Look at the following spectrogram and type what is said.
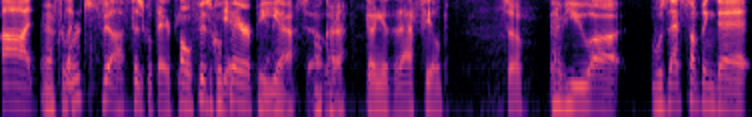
Uh, Afterwards? like, uh, physical therapy. Oh, physical therapy, yeah. So Okay. like, going into that field. So Have you? Uh, was that something that,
